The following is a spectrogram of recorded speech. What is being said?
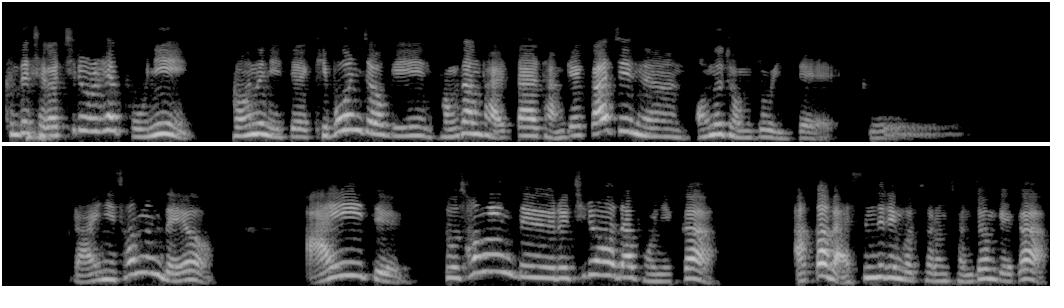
근데 제가 치료를 해 보니 저는 이제 기본적인 정상 발달 단계까지는 어느 정도 이제 그 라인이 섰는데요. 아이들 또 성인들을 치료하다 보니까 아까 말씀드린 것처럼 전정계가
